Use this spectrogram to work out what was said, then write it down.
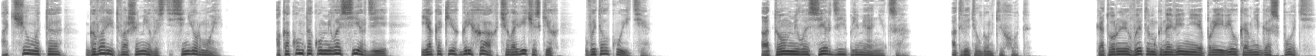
«О чем это говорит ваша милость, сеньор мой? О каком таком милосердии и о каких грехах человеческих вы толкуете?» «О том милосердии, племянница», — ответил Дон Кихот, «которое в это мгновение проявил ко мне Господь,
